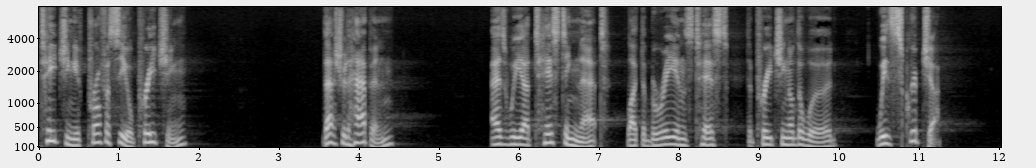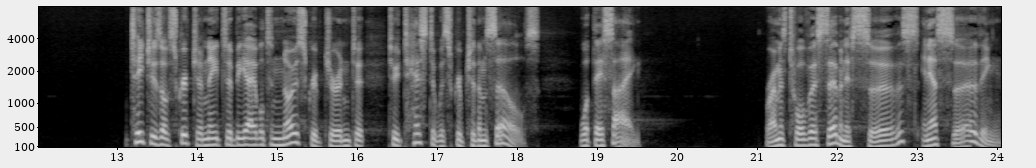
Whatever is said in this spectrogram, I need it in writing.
teaching, if prophecy or preaching, that should happen as we are testing that, like the Bereans test the preaching of the word, with Scripture. Teachers of Scripture need to be able to know Scripture and to, to test it with Scripture themselves, what they're saying. Romans 12, verse 7 if service in our serving,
